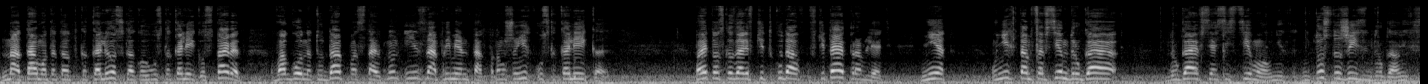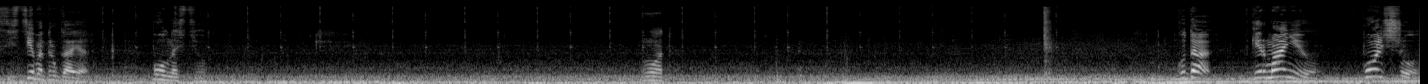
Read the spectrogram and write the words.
На, там вот этот колес, как узкоколейку ставят, вагоны туда поставят. Ну, не знаю, примерно так, потому что у них узкоколейка. Поэтому сказали, в Кит, куда? В Китай отправлять? Нет. У них там совсем другая, другая вся система. У них не то, что жизнь другая, у них система другая полностью. Вот. Куда? В Германию? В Польшу?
